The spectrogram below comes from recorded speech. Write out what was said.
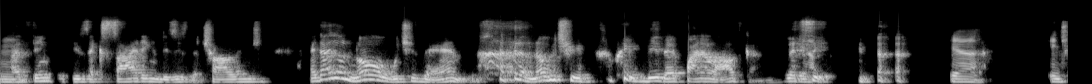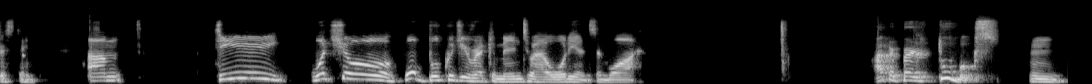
Mm. I think it is exciting. This is the challenge. And I don't know which is the end. I don't know which will, will be the final outcome. Let's yeah. see. yeah. Interesting. Um, do you, what's your, what book would you recommend to our audience and why? I prepared two books mm.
